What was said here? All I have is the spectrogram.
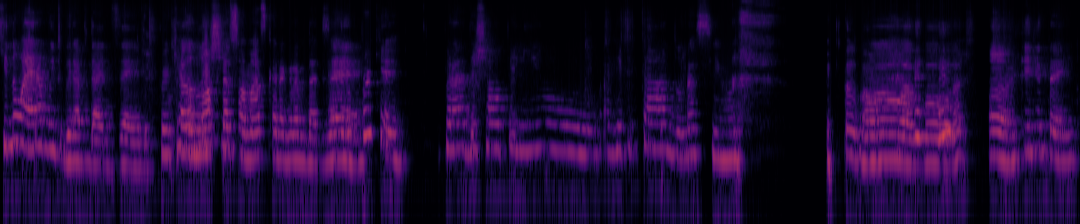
que não era muito gravidade zero. Porque ela o não nome tinha- da sua máscara é gravidade zero. É. Por quê? pra deixar o pelinho arrebitado. Pra cima. Bom. Boa, boa. Ah, o que que tem?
